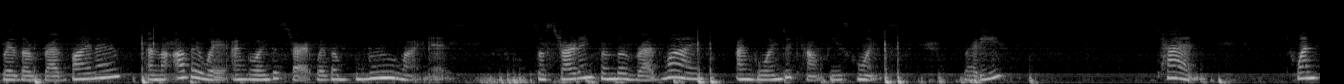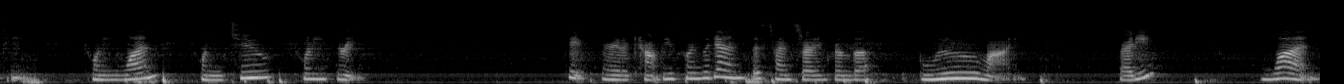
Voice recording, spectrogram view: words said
where the red line is, and the other way I'm going to start where the blue line is. So starting from the red line, I'm going to count these coins. Ready? 10, 20, 21, 22, 23. Okay, we're going to count these coins again, this time starting from the blue line. Ready? 1,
